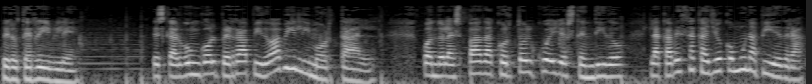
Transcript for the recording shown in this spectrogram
pero terrible. Descargó un golpe rápido, hábil y mortal. Cuando la espada cortó el cuello extendido, la cabeza cayó como una piedra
